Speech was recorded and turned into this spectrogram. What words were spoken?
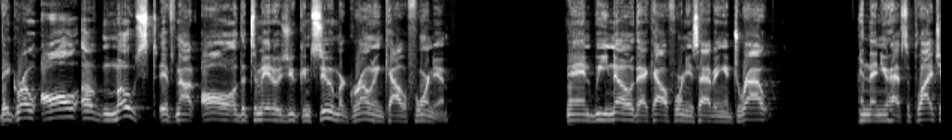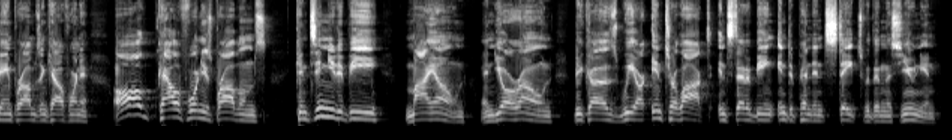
They grow all of most, if not all, of the tomatoes you consume are grown in California. And we know that California is having a drought. And then you have supply chain problems in California. All California's problems continue to be my own and your own because we are interlocked instead of being independent states within this union.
